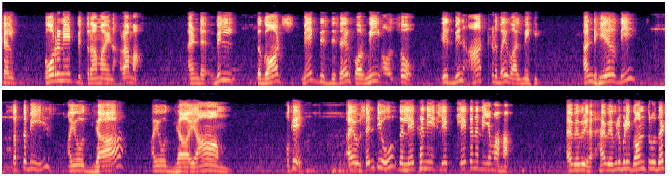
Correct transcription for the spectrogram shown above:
shall coronate with ramayana rama and will the gods make this desire for me also? Is been asked by valmiki. And here the saptami is ayodhya ayodhyayam. Okay i have sent you the lekhani lek, lekhana niyamaha. Have every have everybody gone through that?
